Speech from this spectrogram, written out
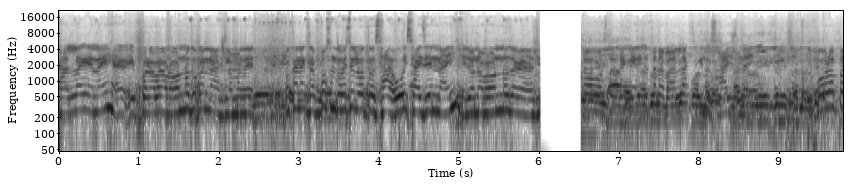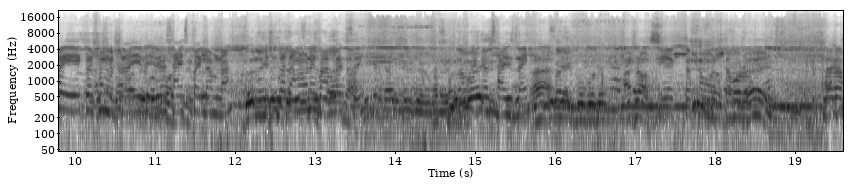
ভালো লাগে নাই এ- এরপর আবার আমরা অন্য দোকানে আসলাম মানে ওখানে একটা পছন্দ হয়েছিল তো ওই সাইজের নাই এই জন্য আমরা অন্য জায়গায় আসি অবস্থা দেখেন তারা ভালো লাগছে কিন্তু সাইজ নাই বড় পাই একটা সমস্যা সাইজ পাইলাম না আমার অনেক ভালো লাগছে সাইজ নাই একটা সমস্যা বড় দাঁড়াও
